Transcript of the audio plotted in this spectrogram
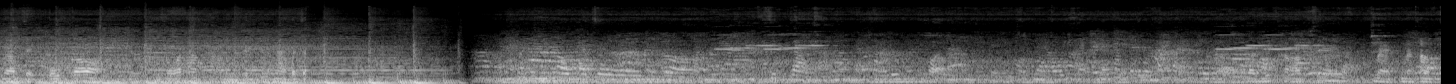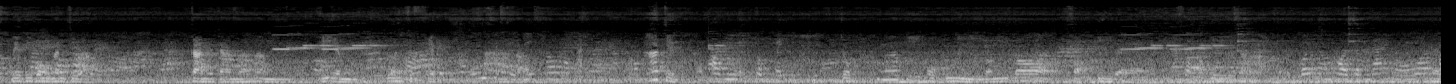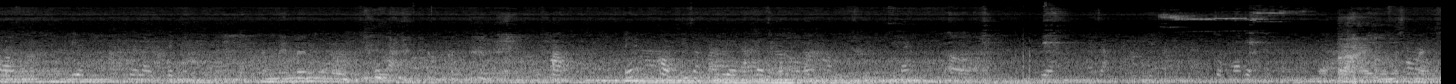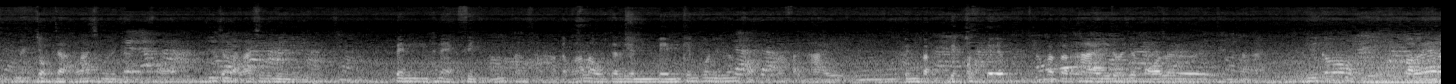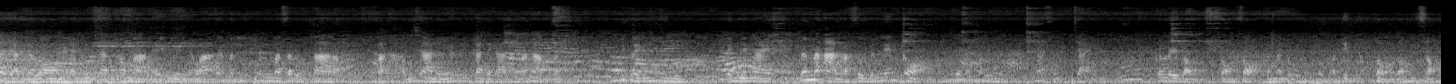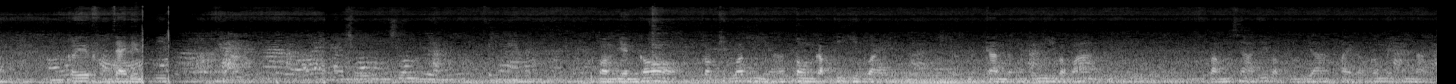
กงานเสร็จปุ๊บก็เขาก็ทักทามเป็นพนักงานประจำวันนี้เรามาเจอเอ่อสิทธิ์เก่าของเรานะคะรุ่นก่อนหน้านี้แล้วแนะนำตัวหน่อยค่ะสวัสดีครับชื่อแม็กซ์นะครับเนติพงษ์กันเจียการในการมาทำ PM รุ่น11รุ่นสิบนะเจ็ดครับนี้เข้ารหัสอะไรคะ57ครับ ตอนนี้จบไปกี่ปีแล้วจบเมื่อปี 61 ตอนนี้ก็ 2 ปีแล้วสองปีที่สามก็ยังพอจำได้เนอะว่าตอนเรียนมหาวิทยาลัยเป็นยังไงบ้างจำแน่นๆเลยค่ะ เอ๊ะก่อนที่จะมาเรียนนะเราจะมาว่าทำแม็กเอ่อเรียนมาจากจบม .6 มปลายแม็กซ์แม็กซ์จบจากราชบุรีการขอที่จังหวัดราชบุรีค่ะ เป็นแผนกศิลป์ภาษาแต่ว่าเราจะเรียนเน้นเข้มข้นในเรื่องของภาษาไทยอืมเป็นแบบเด็กเทพภาษาไทยโดยเฉพาะเลยทีนี้ก็ตอนแรกเราอยากจะลองแอดมิชชั่นเข้ามาในอื่นแต่ว่าเอ้ยมันมันมาสะดุดตากับสาขาวิชานี้ก็คือการจัดการวัฒนธรรมแล้วไม่เคยได้ยินเป็นยังไงแล้วมาอ่านหลักสูตรเล่นๆก่อนเออน่าสนใจ ก็เลยแบบลองสอบให้มาดูผมว่าติดกับตรงรอบที่สองก็เลยตัดสินใจเรียนที่นี่แล้วพอมาช่วงช่วงเรียน เป็นยังไงบ้างคะตอนเรียนก็ก็คิดว่าดีนะตรงกับที่คิดไว้เหมือนกันแต่มันจะมีแบบว่าบางวิชาที่แบบยากไปเราก็ไม่ถนัด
